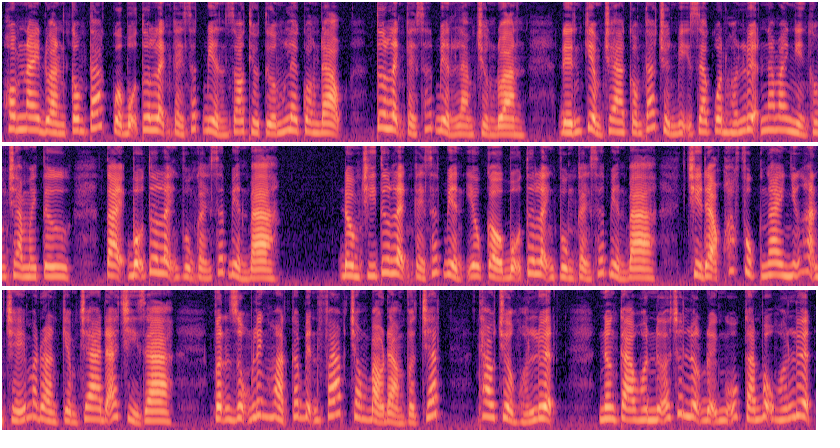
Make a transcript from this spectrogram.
Hôm nay, đoàn công tác của Bộ Tư lệnh Cảnh sát biển do Thiếu tướng Lê Quang Đạo, Tư lệnh Cảnh sát biển làm trưởng đoàn, đến kiểm tra công tác chuẩn bị gia quân huấn luyện năm 2024 tại Bộ Tư lệnh Vùng Cảnh sát biển 3. Đồng chí Tư lệnh Cảnh sát biển yêu cầu Bộ Tư lệnh Vùng Cảnh sát biển 3 chỉ đạo khắc phục ngay những hạn chế mà đoàn kiểm tra đã chỉ ra, vận dụng linh hoạt các biện pháp trong bảo đảm vật chất, theo trường huấn luyện, nâng cao hơn nữa chất lượng đội ngũ cán bộ huấn luyện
